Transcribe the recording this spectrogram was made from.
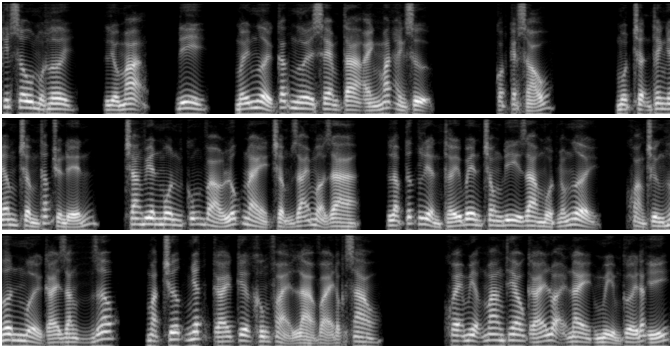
Hít sâu một hơi, liều mạng, đi, mấy người các ngươi xem ta ánh mắt hành sự. Còn kết sáu Một trận thanh âm trầm thấp truyền đến, trang viên môn cũng vào lúc này chậm rãi mở ra, lập tức liền thấy bên trong đi ra một nhóm người, khoảng chừng hơn 10 cái răng rớp, mặt trước nhất cái kia không phải là vải độc sao. Khoe miệng mang theo cái loại này mỉm cười đắc ý,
